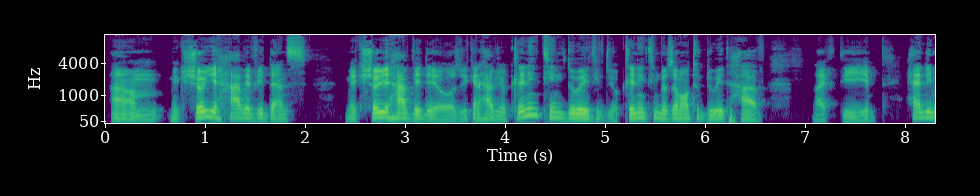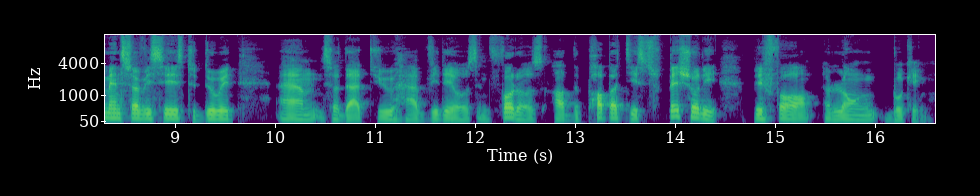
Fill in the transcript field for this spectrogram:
Um, make sure you have evidence. Make sure you have videos. You can have your cleaning team do it. If your cleaning team doesn't want to do it, have like the handyman services to do it um, so that you have videos and photos of the property, especially before a long booking.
